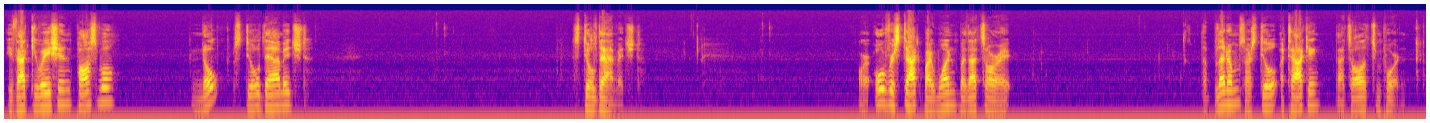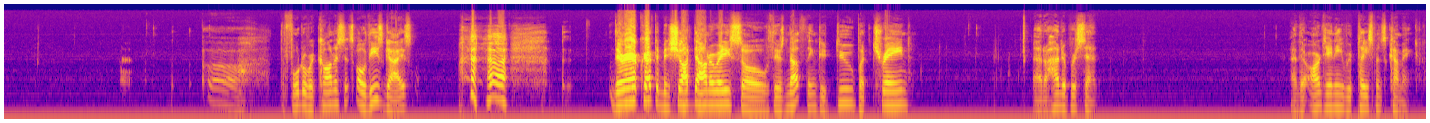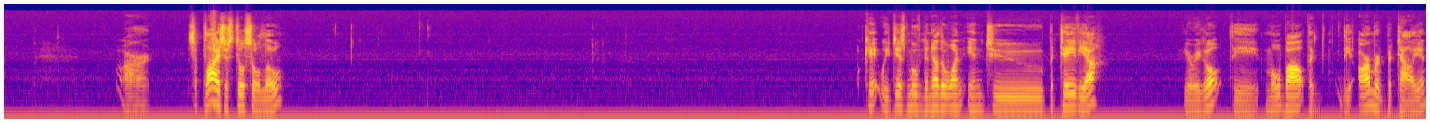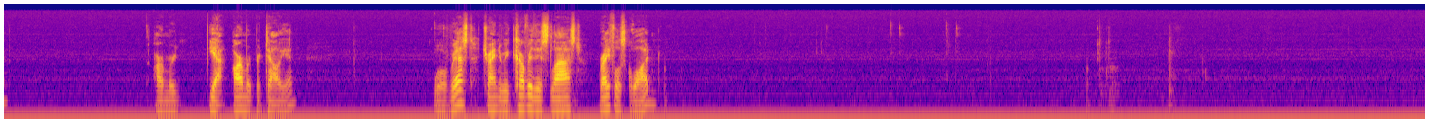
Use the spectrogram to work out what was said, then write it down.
Evacuation possible? Nope, still damaged. Still damaged. Or overstacked by one, but that's alright. The Blenheims are still attacking. That's all that's important. Uh, the photo reconnaissance. Oh, these guys. Their aircraft have been shot down already, so there's nothing to do but train at 100%. And there aren't any replacements coming. Our supplies are still so low. Okay, we just moved another one into Batavia. Here we go. The mobile, the, the armored battalion. Armored, yeah, armored battalion. We'll rest, trying to recover this last rifle squad.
